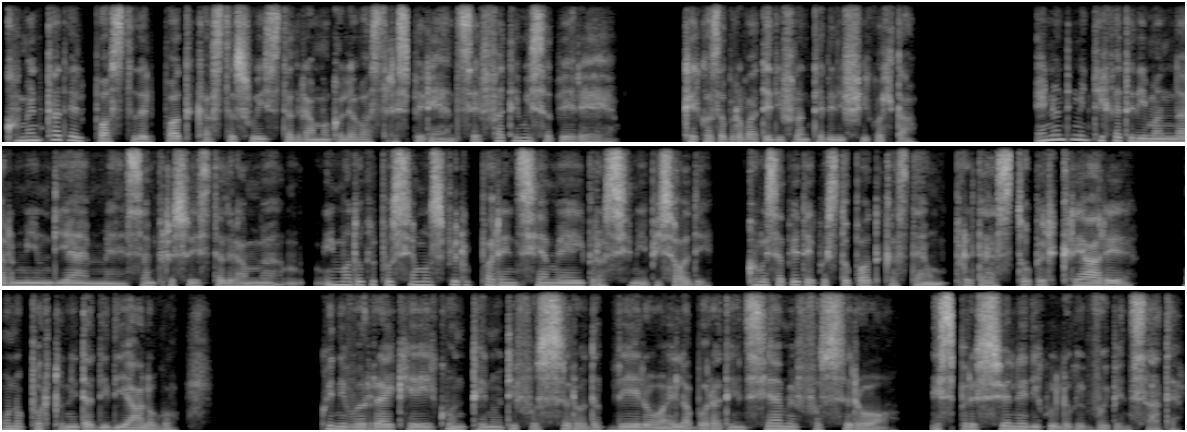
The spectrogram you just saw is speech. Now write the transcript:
Commentate il post del podcast su Instagram con le vostre esperienze e fatemi sapere che cosa provate di fronte alle difficoltà. E non dimenticate di mandarmi un DM sempre su Instagram in modo che possiamo sviluppare insieme i prossimi episodi. Come sapete questo podcast è un pretesto per creare un'opportunità di dialogo. Quindi vorrei che i contenuti fossero davvero elaborati insieme e fossero espressione di quello che voi pensate.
